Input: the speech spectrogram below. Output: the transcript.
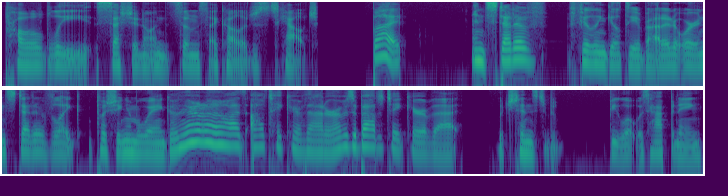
probably session on some psychologist's couch. But instead of feeling guilty about it, or instead of like pushing him away and going, no, no, no, I'll take care of that, or I was about to take care of that, which tends to be what was happening,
